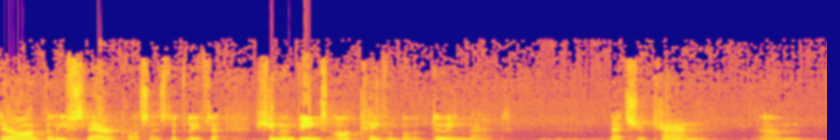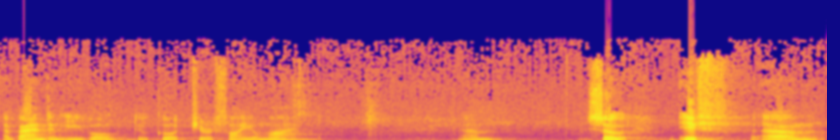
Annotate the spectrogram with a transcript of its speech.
there are beliefs there, of course, and it's the belief that human beings are capable of doing that, that you can um, abandon evil, do good, purify your mind. Um, so, if um,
